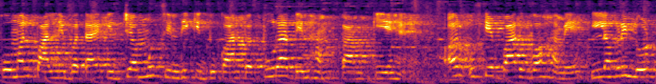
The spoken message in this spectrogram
कोमल पाल ने बताया कि जम्मू सिंधी की दुकान पर पूरा दिन हम काम किए हैं। और उसके बाद वह हमें लकड़ी लोड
